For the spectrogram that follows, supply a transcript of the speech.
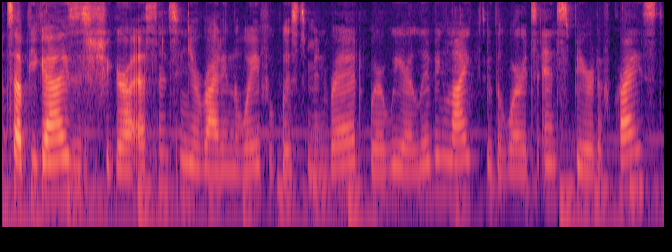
What's up, you guys? This is your girl Essence, and you're riding the wave of wisdom in red, where we are living life through the words and spirit of Christ.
